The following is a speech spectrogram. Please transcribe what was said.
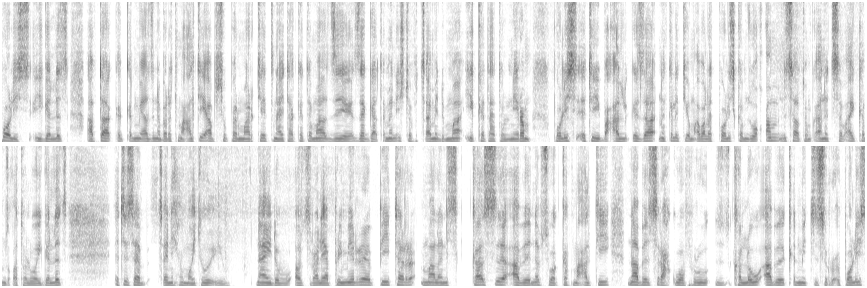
ፖሊስ ይገልጽ። ኣብታ ቀቅድሚኣ ዝነበረት መዓልቲ ኣብ ሱፐር ማርኬት ናይታ ከተማ ዘጋጠመ ንእሽቶ ፍጻሜ ድማ ይከታተሉ ነይሮም። ፖሊስ እቲ በዓል ገዛ ንክልቲኦም ኣባላት ፖሊስ ከም ዝወቕዖም ንሳቶም ከኣ ነቲ ሰብኣይ ከም ዝቐተልዎ ይገልጽ እቲ ሰብ ጸኒሑ ሞይቱ እዩ ናይ ደቡብ ኣውስትራልያ ፕሪምየር ፒተር ማላንስካስ ኣብ ነብሲ ወከፍ መዓልቲ ናብ ስራሕ ክወፍሩ ከለዉ ኣብ ቅድሚት ዝስርዑ ፖሊስ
